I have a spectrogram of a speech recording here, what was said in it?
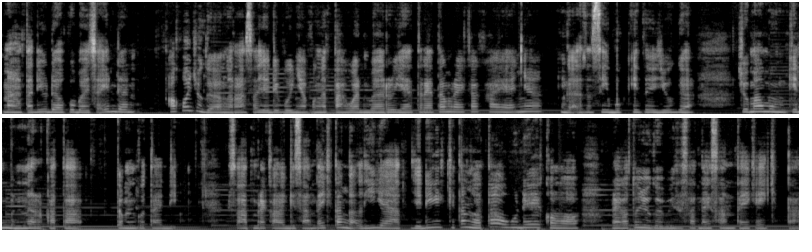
Nah, tadi udah aku bacain dan aku juga ngerasa jadi punya pengetahuan baru ya. Ternyata mereka kayaknya nggak sesibuk itu juga. Cuma mungkin bener kata temenku tadi saat mereka lagi santai kita nggak lihat. Jadi kita nggak tahu deh kalau mereka tuh juga bisa santai-santai kayak kita.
